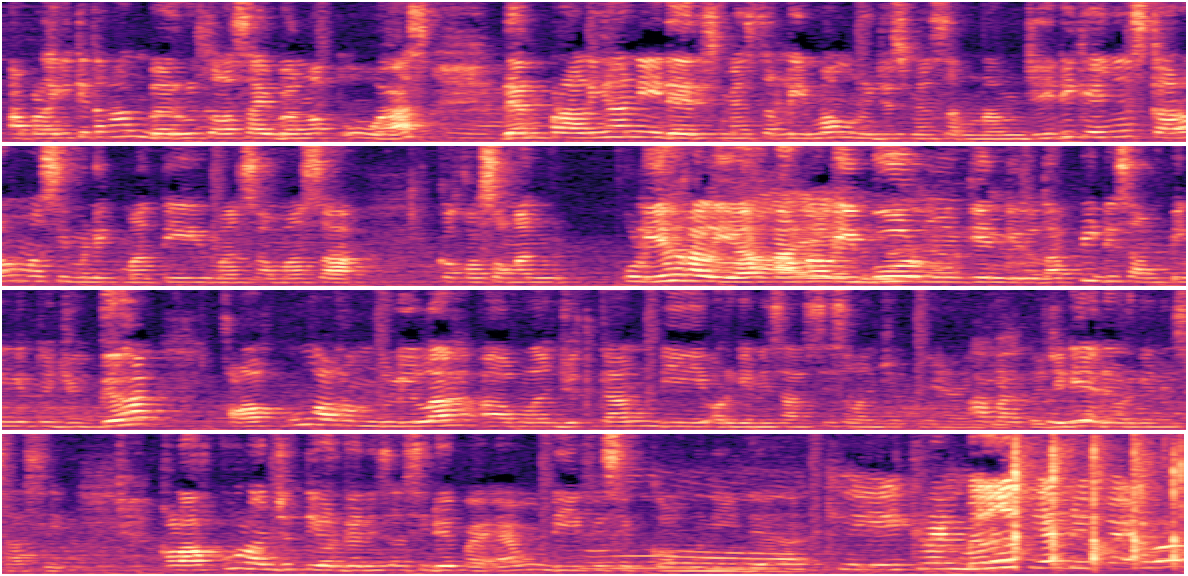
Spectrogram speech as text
Apalagi kita kan baru selesai banget UAS Iya. dan peralihan nih dari semester 5 menuju semester 6. Jadi kayaknya sekarang masih menikmati masa-masa kekosongan kuliah kali ya Ah, karena iya, libur benar. mungkin gitu. Tapi di samping itu juga kalau aku alhamdulillah uh, melanjutkan di organisasi selanjutnya Apa gitu. Jadi ada organisasi. Kalau aku lanjut di organisasi DPM di Visipkom Unida. Oke, keren banget ya DPM.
